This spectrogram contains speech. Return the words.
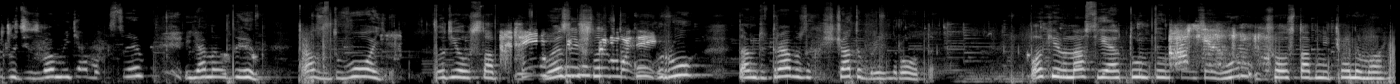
Друзі, з вами я, Максим, і я не один. Нас двоє. Тут є Остап. Ми зайшли в таку гру, там де треба захищати брейнрота. Поки в нас є тун-тун Сагур, якщо Остап нічого немає.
